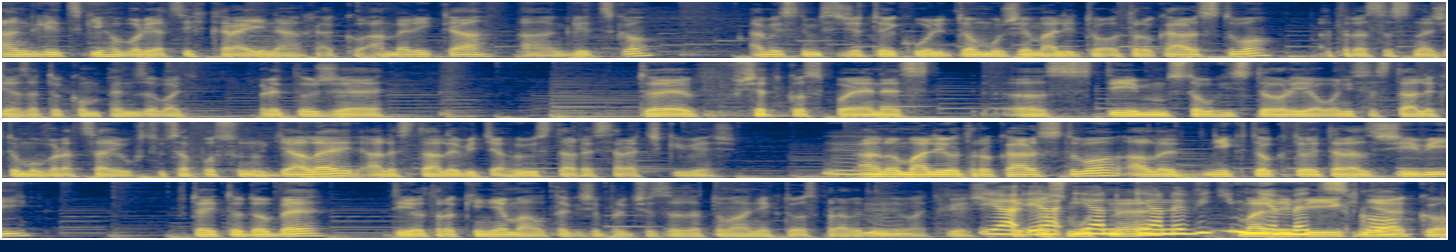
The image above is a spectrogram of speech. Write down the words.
anglicky hovoriacich krajinách, ako Amerika a Anglicko. A myslím si, že to je kvôli tomu, že mali to otrokárstvo a teraz sa snažia za to kompenzovať, pretože to je všetko spojené s, s tým, s tou históriou. Oni sa stále k tomu vracajú. Chcú sa posunúť ďalej, ale stále vyťahujú staré sračky, vieš. Mm. Áno, mali otrokárstvo, ale nikto, kto je teraz živý v tejto dobe, ty otroky nemal, takže prečo sa za to má niekto ospravedlňovať, vieš. Já, je to já, já, smutné, já nevidím mali by Německo. nejako,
